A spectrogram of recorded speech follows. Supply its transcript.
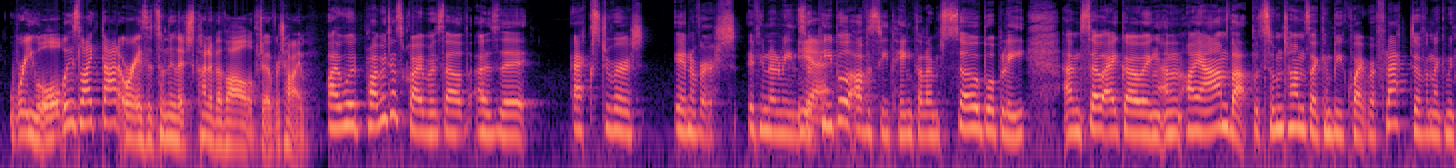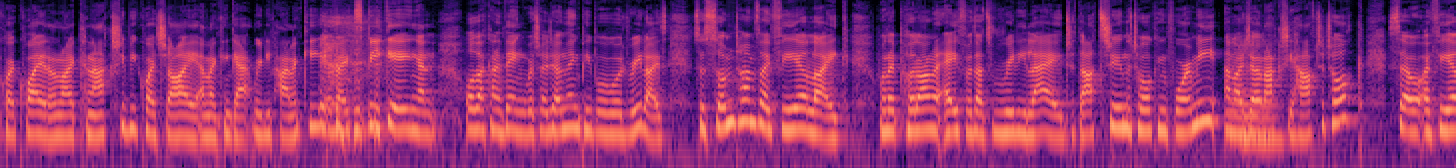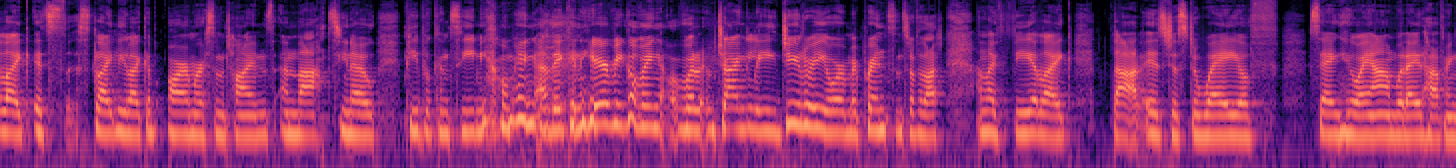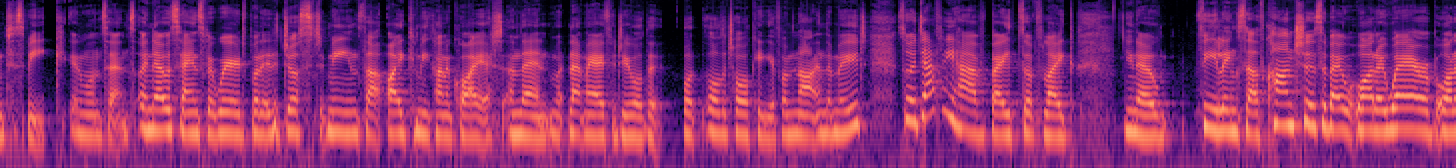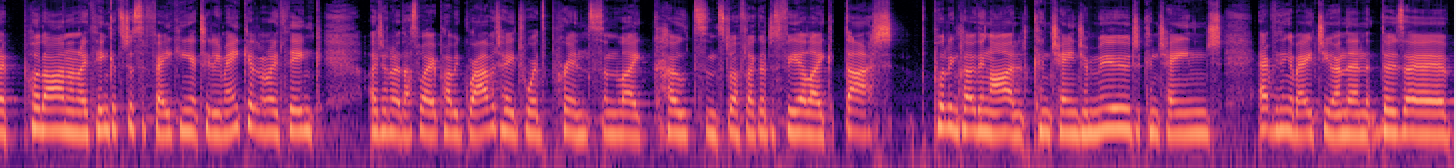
were you always like that or is it something that just kind of evolved over time? I would probably describe myself as a extrovert introvert, if you know what I mean. So Yeah. people obviously think that I'm so bubbly and so outgoing, and I am that. But sometimes I can be quite reflective and I can be quite quiet, and I can actually be quite shy, and I can get really panicky about speaking and all that kind of thing, which I don't think people would realize. So sometimes I feel like when I put on an outfit that's really loud, that's doing the talking for me, and I don't mm. actually have to talk. So I feel like it's slightly like an armor sometimes, and that's you know people can see me coming and they can hear me coming with jangly jewelry or my prints and stuff like that, and I feel like that is just a way of saying who I am without having to speak in one sense. I know it sounds a bit weird, but it just means that I can be kind of quiet and then let my outfit do all the all the talking if I'm not in the mood. So I definitely have bouts of like, you know, feeling self-conscious about what I wear or what I put on and I think it's just faking it till you make it. And I think I don't know that's why I probably gravitate towards prints and like coats and stuff. Like I just feel like that putting clothing on can change your mood can change everything about you. And then there's a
